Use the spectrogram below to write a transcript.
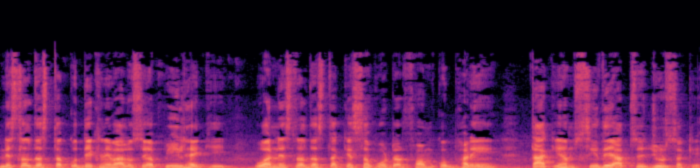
नेशनल दस्तक को देखने वालों से अपील है कि वह नेशनल दस्तक के सपोर्टर फॉर्म को भरें ताकि हम सीधे आपसे जुड़ सके।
